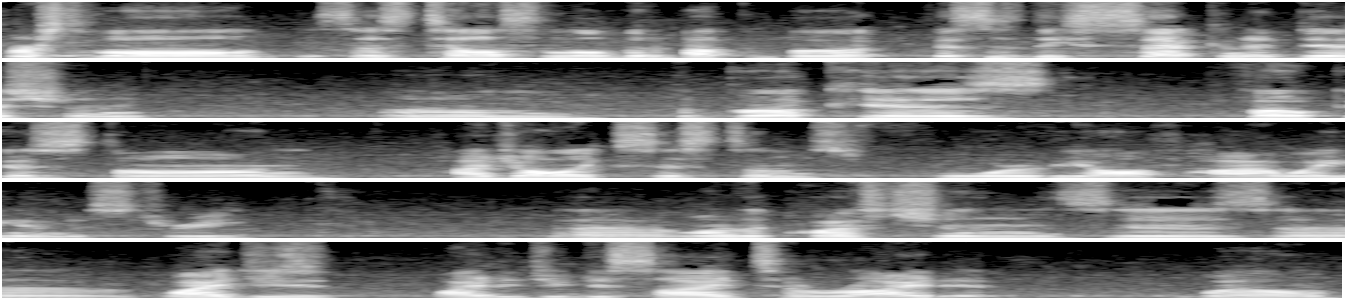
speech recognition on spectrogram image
first of all, it says tell us a little bit about the book. This is the second edition. Um, the book is focused on hydraulic systems for the off-highway industry. Uh, one of the questions is uh, why did you why did you decide to write it? Well,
